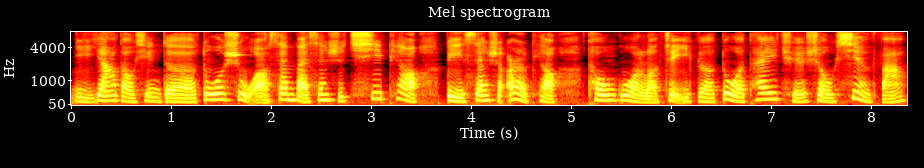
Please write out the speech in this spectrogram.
以压倒性的多数啊，三百三十七票比三十二票通过了这一个堕胎权受宪法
